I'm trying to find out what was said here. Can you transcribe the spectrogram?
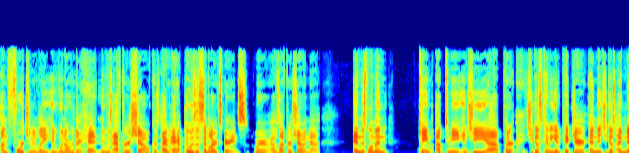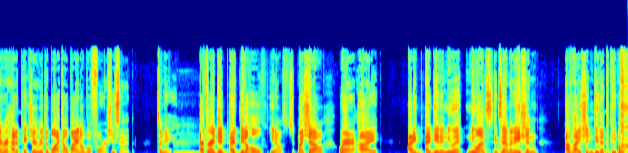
unfortunately, it went over their head, and it was after a show because I, I it was a similar experience where I was after a show and uh, and this woman came up to me and she uh, put her she goes can we get a picture? And then she goes i've never had a picture with a black albino before she said to me. Mm. after i did i did a whole you know my show where i i i did a new nuanced examination of how you shouldn't do that to people.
